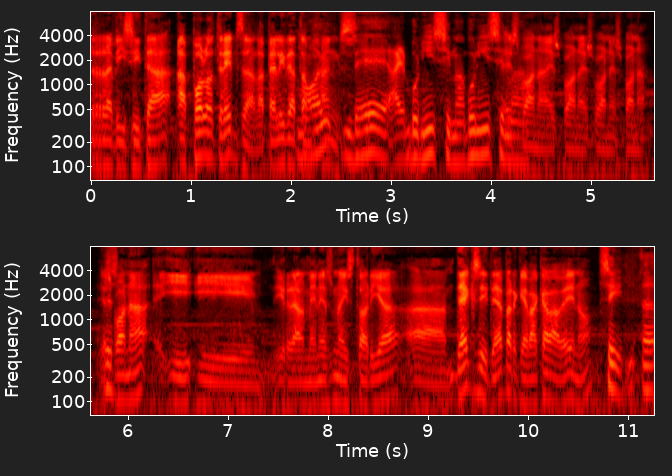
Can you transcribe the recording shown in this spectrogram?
revisitar Apolo 13, la pel·li de Tom Molt Hanks. bé, ai, boníssima, boníssima. És bona, és bona, és bona, és bona. És, És- bona i, i, i realment és una història uh, d'èxit, eh? perquè va acabar bé, no? Sí, eh,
